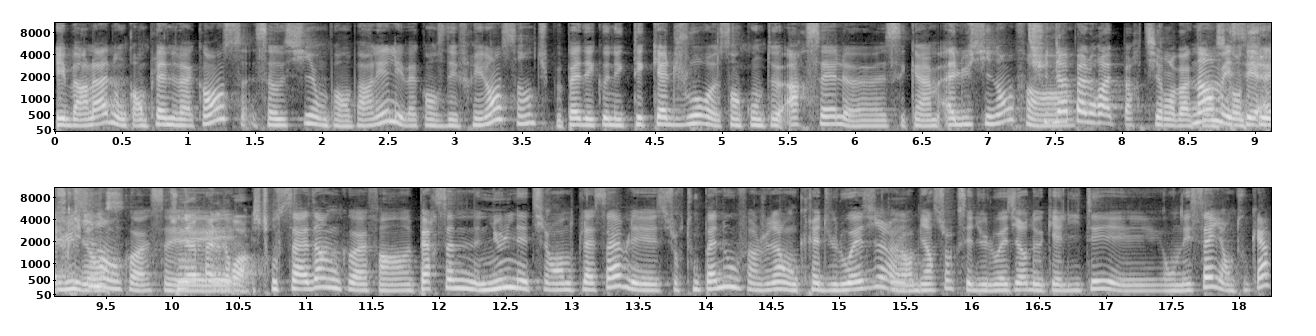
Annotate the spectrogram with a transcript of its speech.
Et ben là, donc en pleine vacances, ça aussi, on peut en parler, les vacances des freelances. Hein, tu peux pas déconnecter quatre jours sans qu'on te harcèle. euh, c'est quand même hallucinant. Enfin, Tu n'as pas le droit de partir en vacances non, mais c'est hallucinant, freelance. quoi. Tu n'as pas le droit. Je trouve ça dingue, quoi. Enfin, personne, nul n'est irremplaçable et surtout pas nous. Enfin, je veux dire, on crée du loisir. Mm. Alors, bien sûr que c'est du loisir de qualité et on essaye, en tout cas.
